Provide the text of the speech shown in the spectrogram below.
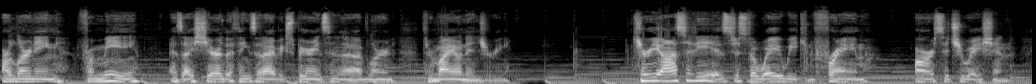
are learning from me as I share the things that I've experienced and that I've learned through my own injury. Curiosity is just a way we can frame our situation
